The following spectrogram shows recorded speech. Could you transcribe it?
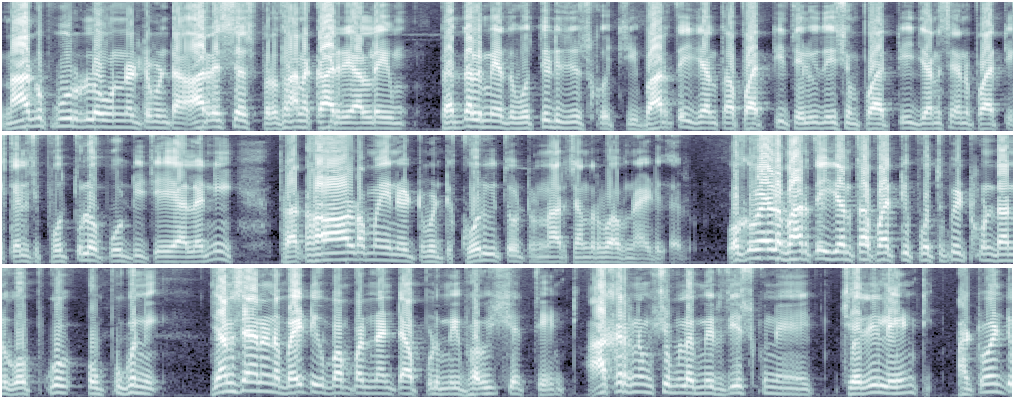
నాగపూర్లో ఉన్నటువంటి ఆర్ఎస్ఎస్ ప్రధాన కార్యాలయం పెద్దల మీద ఒత్తిడి తీసుకొచ్చి Bharatiya Janata Party Telugu Desam Party Janasena Party కలిసి పొత్తులో పోటీ చేయాలని ప్రగాఢమైనటువంటి కోరికతోటి ఉన్నారు చంద్రబాబు నాయుడు గారు. ఒకవేళ భారతీయ జనతా పార్టీ పొత్తు పెట్టుకుంటానికి ఒప్పుకు ఒప్పుకుని జనసేనను బయటికి పంపండి అంటే అప్పుడు మీ భవిష్యత్తు ఏంటి? ఆఖరి నిమిషంలో మీరు తీసుకునే చర్యలు ఏంటి? అటువంటి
